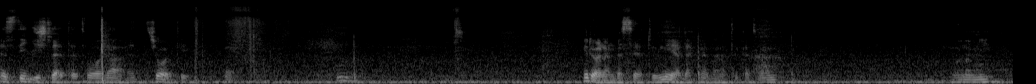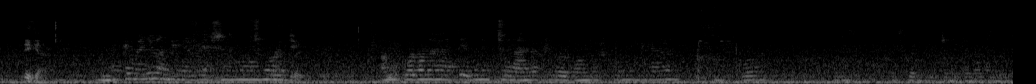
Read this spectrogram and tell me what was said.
ezt így is lehetett volna. Hát, Zsolti. Miről nem beszéltünk? Mi érdekel benneteket? Van, van ami... Igen. Nekem egy olyan kérdésem van, hogy amikor van a háttérben egy család, akiről gondoskodni kell, akkor ez, ez hogy működik valamit?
